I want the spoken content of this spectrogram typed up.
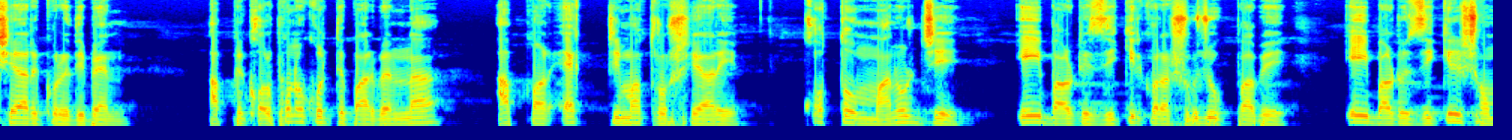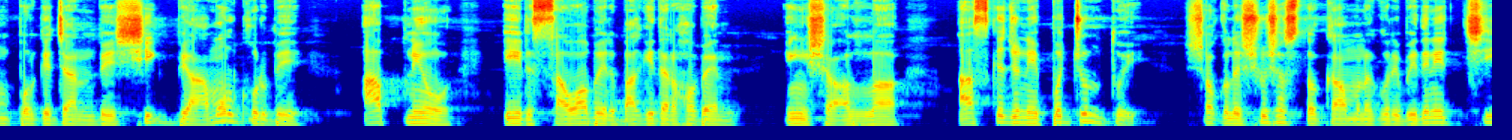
শেয়ার করে দিবেন। আপনি কল্পনা করতে পারবেন না আপনার একটি মাত্র শেয়ারে কত মানুষ যে এই বারোটি জিকির করার সুযোগ পাবে, এই বারোটি জিকির সম্পর্কে জানবে, শিখবে, আমল করবে, আপনিও এর সওয়াবের বাগিদার হবেন ইনশা আল্লাহ আজকে জন্য এ পর্যন্তই। সকলে সুস্বাস্থ্য কামনা করে বেঁধে নিচ্ছি।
